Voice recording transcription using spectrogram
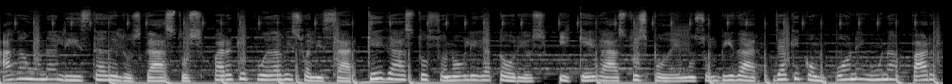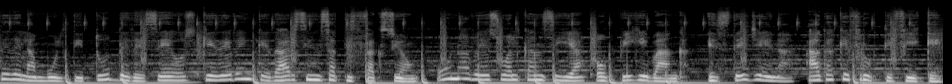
Haga una lista de los gastos para que pueda visualizar qué gastos son obligatorios y qué gastos podemos olvidar, ya que componen una parte de la multitud de deseos que deben quedar sin satisfacción. Una vez su alcancía o piggy bank esté llena, haga que fructifique.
